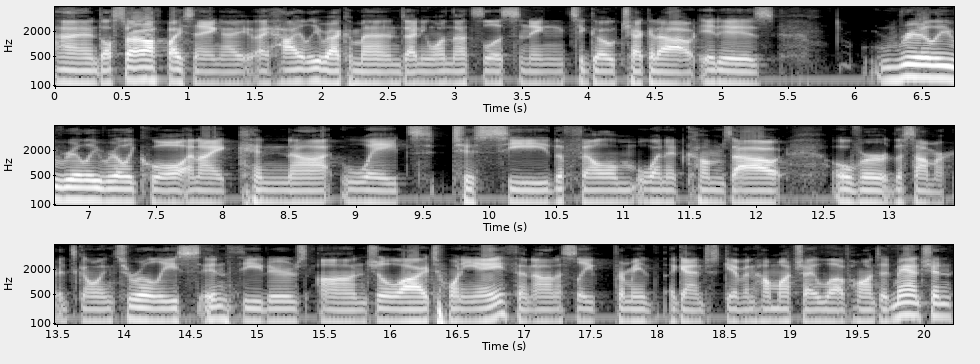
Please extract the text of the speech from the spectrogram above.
And I'll start off by saying I, I highly recommend anyone that's listening to go check it out. It is really, really, really cool, and I cannot wait to see the film when it comes out over the summer. It's going to release in theaters on July 28th, and honestly, for me, again, just given how much I love Haunted Mansion,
